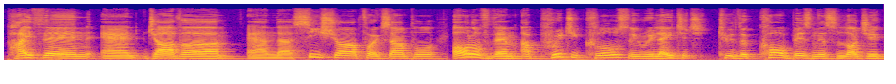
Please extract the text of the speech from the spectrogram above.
Python and Java and uh, C Sharp, for example, all of them are pretty closely related to the core business logic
